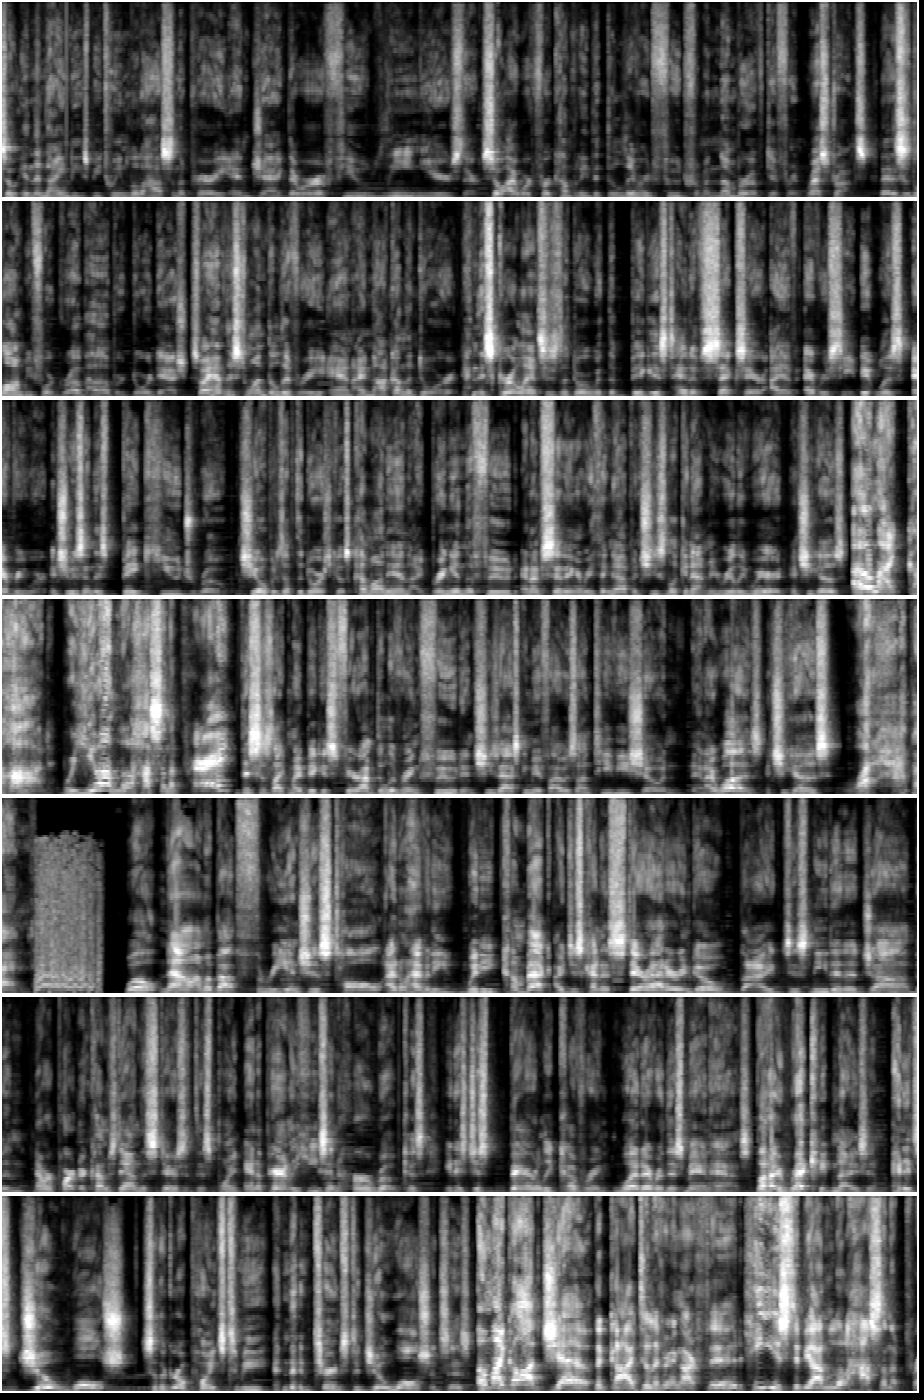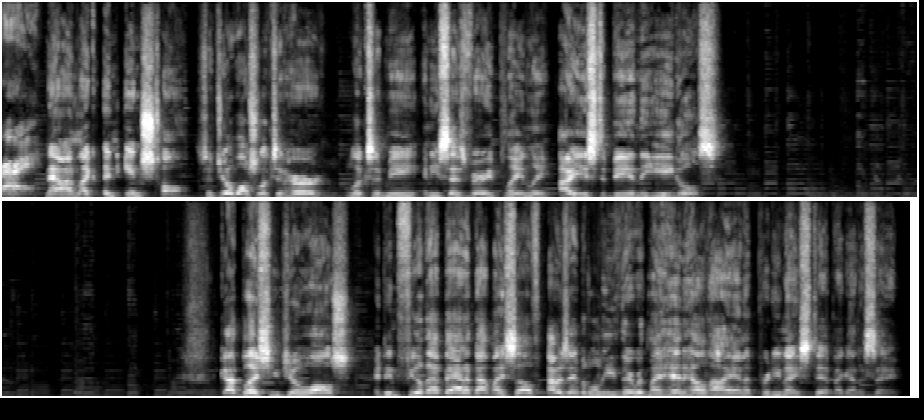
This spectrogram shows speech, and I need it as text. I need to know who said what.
Speaker 1: So in the 90s, between Little House on the Prairie and Jag, there were a few lean years there. So I worked for a company that delivered food from a number of different restaurants. Now, This is long before Grubhub or DoorDash. So I have this one delivery and I knock on the door, and this girl answers the door with the biggest head of sex hair I have ever seen. It was everywhere. And she was in this big, huge robe. And she opens up the door, she goes, Come on in. I bring in the food, and I'm setting everything up, and she's looking at me really weird. And she goes,
Speaker 2: Oh my god, were you on Little House on the Prairie?
Speaker 1: This is like my biggest fear. I'm delivering food, and she's asking me if I was on TV show, and, and I was. And she goes,
Speaker 2: What happened?
Speaker 1: Well, now I'm about three inches tall. I don't have any witty comeback. I just kind of stare at her and go, I just needed a job. And now her partner comes down the stairs at this point, and apparently he's in her robe because it is just barely covering whatever this man has. But I recognize him, and it's Joe Walsh. So the girl points to me and then turns to Joe Walsh and says,
Speaker 2: Oh my god, Joe, the guy delivering our food, he used to be on Little House on the Prairie.
Speaker 1: Now I'm like an inch tall. So Joe Walsh looks at her, looks at me, and he says very plainly, I used to be in the Eagles. God bless you, Joe Walsh. I didn't feel that bad about myself. I was able to leave there with my head held high and a pretty nice tip, I gotta say.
